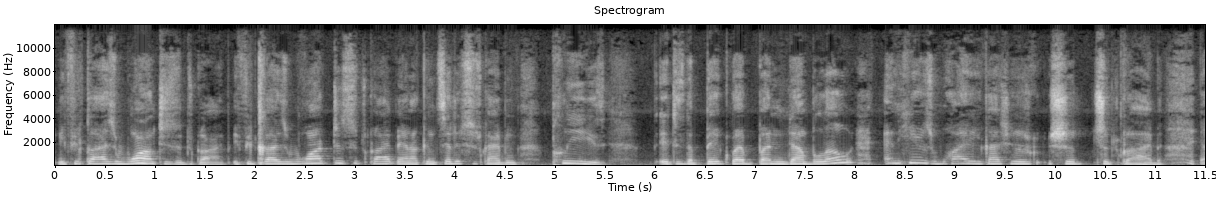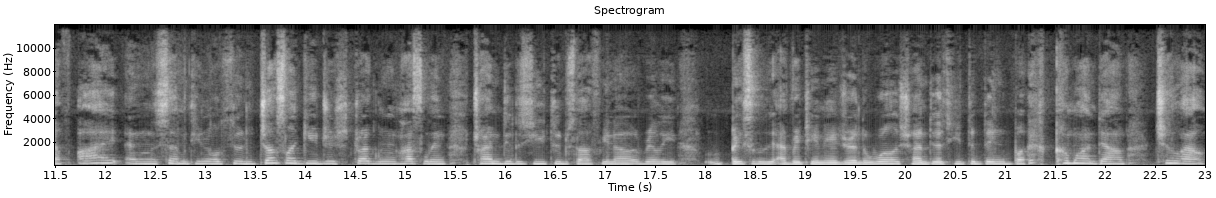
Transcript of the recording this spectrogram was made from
if you guys want to subscribe if you guys want to subscribe and are consider subscribing please it is the big red button down below and here's why you guys should, should subscribe. If i am a 17 year old student just like you just struggling hustling trying to do this youtube stuff you know really basically every teenager in the world is trying to do this youtube thing but come on down chill out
